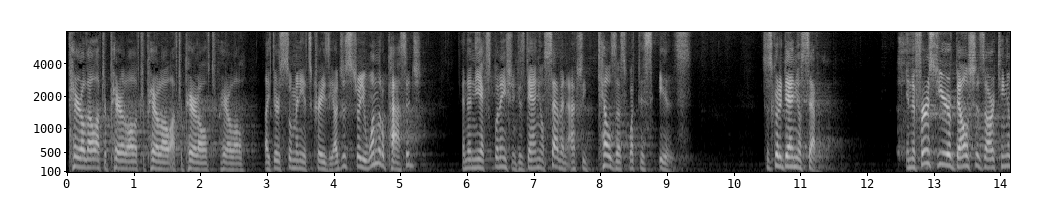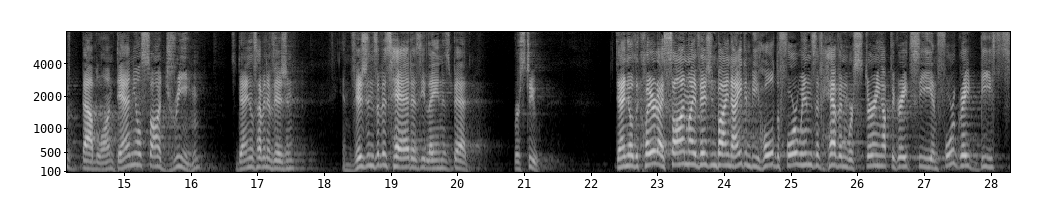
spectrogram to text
parallel after parallel after parallel after parallel after parallel. Like there's so many, it's crazy. I'll just show you one little passage and then the explanation, because Daniel 7 actually tells us what this is. So let's go to Daniel 7. In the first year of Belshazzar, king of Babylon, Daniel saw a dream Daniel's having a vision, and visions of his head as he lay in his bed. Verse 2. Daniel declared, I saw in my vision by night, and behold, the four winds of heaven were stirring up the great sea, and four great beasts.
